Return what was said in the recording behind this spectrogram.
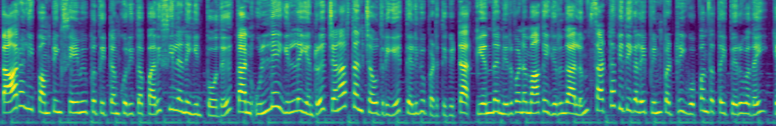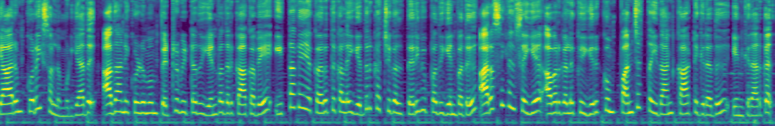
தாரளி பம்பிங் சேமிப்பு திட்டம் குறித்த பரிசீலனையின் போது தான் உள்ளே இல்லை என்று ஜனார்தன் சௌத்ரியே தெளிவுபடுத்திவிட்டார். எந்த நிறுவனமாக இருந்தாலும் சட்ட விதிகளை பின்பற்றி ஒப்பந்தத்தை பெறுவதை யாரும் குறை சொல்ல முடியாது. அதானி குழுமம் பெற்றுவிட்டது என்பதற்காகவே இத்தகைய கருத்துக்களை எதிர்க்கட்சிகள் தெரிவிப்பது என்பது அரசியல் செய்ய அவர்களுக்கு இருக்கும் பஞ்சத்தை தான் காட்டுகிறது என்கிறார்கள்.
